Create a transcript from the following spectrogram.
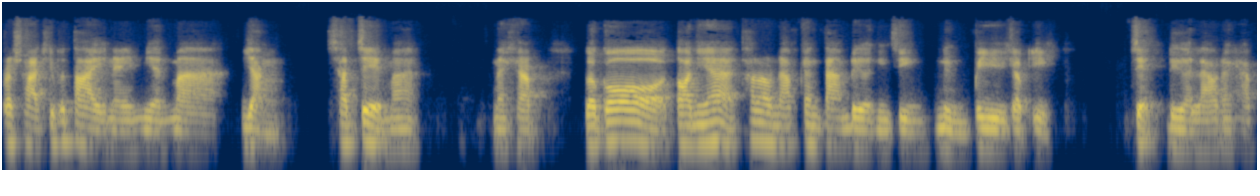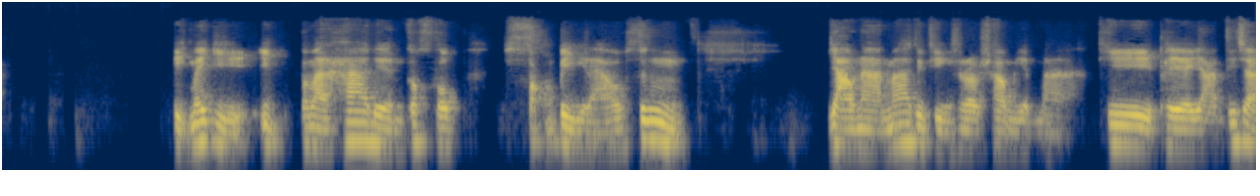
ประชาธิปไตยในเมียนมาอย่างชัดเจนมากนะครับ แล้วก็ตอนนี้ถ้าเรานับกันตามเดือนจริงๆหนึ่งปีกับอีกเจ็ดเดือนแล้วนะครับ อีกไม่กี่อีกประมาณห้าเดือนก็ครบสองปีแล้ว ซึ่งยาวนานมากจริงๆสำหรับชาวเมียนมา ที่พยายามที่จะ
